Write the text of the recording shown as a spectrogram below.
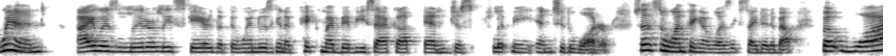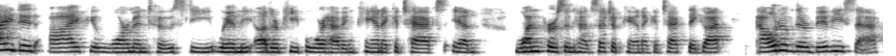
wind. I was literally scared that the wind was going to pick my bivy sack up and just flip me into the water. So that's the one thing I was excited about. But why did I feel warm and toasty when the other people were having panic attacks? And one person had such a panic attack, they got out of their bivy sack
